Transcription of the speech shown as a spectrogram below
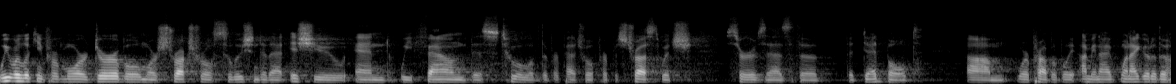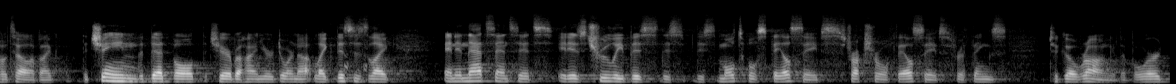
we were looking for a more durable, more structural solution to that issue, and we found this tool of the perpetual purpose trust, which serves as the the deadbolt um, we're probably, I mean, I, when I go to the hotel, I'm like, the chain, the deadbolt, the chair behind your door, not like this is like, and in that sense, it's, it is truly this, this, this multiple fail safes, structural fail safes for things to go wrong. The board,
